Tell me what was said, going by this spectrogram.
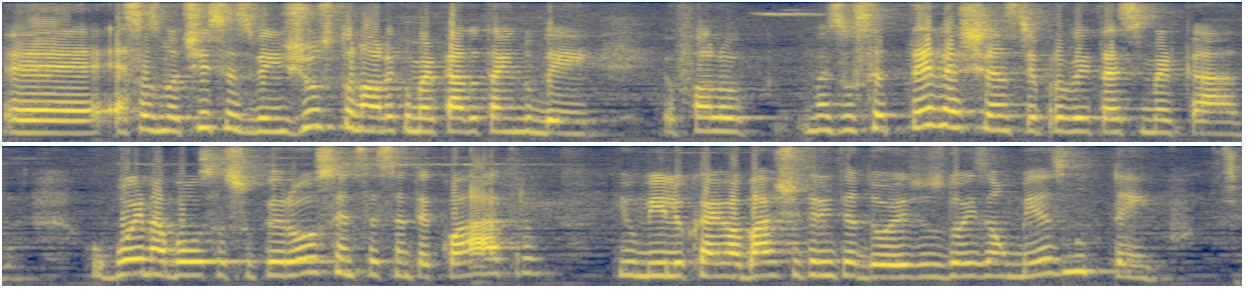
é, essas notícias vêm justo na hora que o mercado está indo bem. Eu falo, mas você teve a chance de aproveitar esse mercado. O boi na bolsa superou 164 e o milho caiu abaixo de 32, os dois ao mesmo tempo. Você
